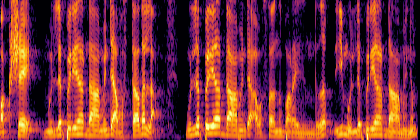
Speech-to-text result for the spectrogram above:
പക്ഷേ മുല്ലപ്പെരിയാർ ഡാമിന്റെ അവസ്ഥ അതല്ല. മുല്ലപ്പെരിയാർ ഡാമിന്റെ അവസ്ഥ എന്ന് പറയുന്നത് ഈ മുല്ലപ്പെരിയാർ ഡാമിനും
